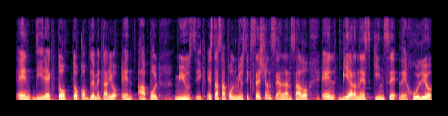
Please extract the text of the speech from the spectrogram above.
en directo complementario en Apple Music. Estas Apple Music Sessions se han lanzado el viernes 15 de julio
